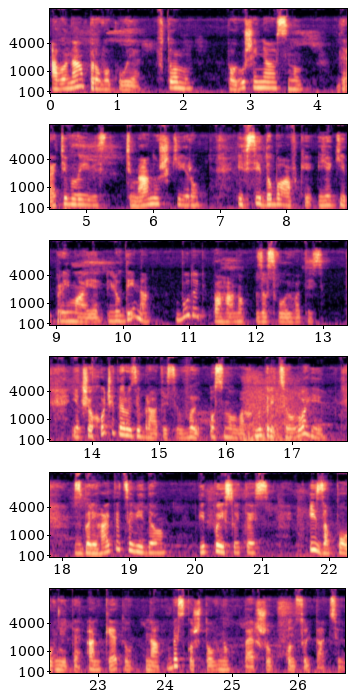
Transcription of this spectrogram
а вона провокує втому, порушення сну, дратівливість, тьмяну шкіру. І всі добавки, які приймає людина, будуть погано засвоюватись. Якщо хочете розібратись в основах нутриціології, зберігайте це відео, підписуйтесь і заповнюйте анкету на безкоштовну першу консультацію.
